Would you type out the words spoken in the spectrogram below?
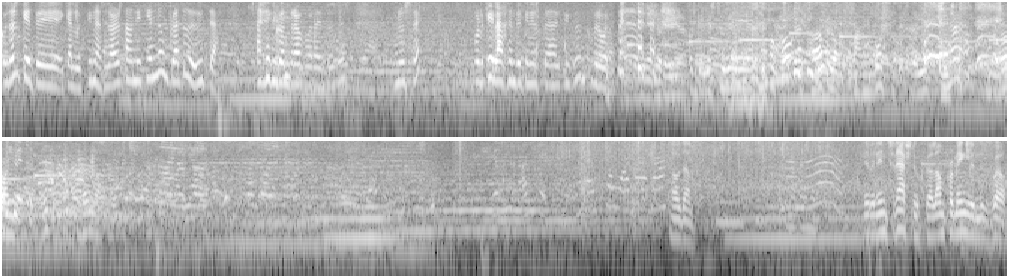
Cosas que te que alucinas. Ahora estaban diciendo un plato de ducha. Has encontrado por ahí. Entonces, no sé por qué la gente tiene esta actitud, pero bueno. Porque yo estuve hace poco y estaba pero fangoso. O sea, había esquinas de horror. Well done. You have an international feel. I'm from England as well.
